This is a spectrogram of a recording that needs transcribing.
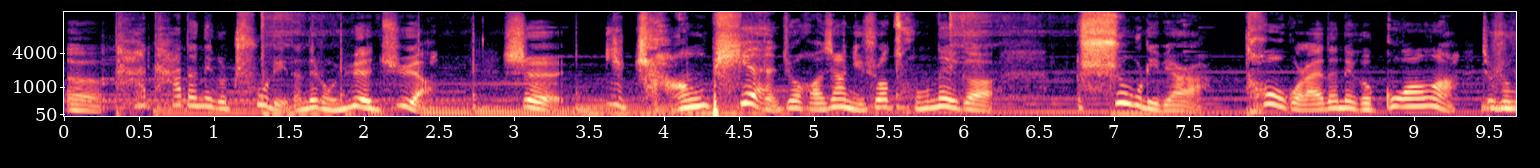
呃，他他的那个处理的那种乐句啊，是一长片，就好像你说从那个树里边啊透过来的那个光啊，就是哇，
